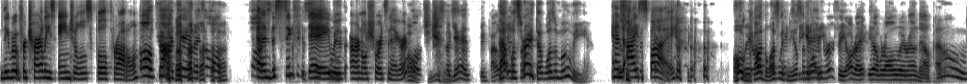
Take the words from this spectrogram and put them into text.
they wrote for Charlie's Angels, Full Throttle, oh God damn it! Oh, fuck, and The Sixth of Day sequels, with Arnold Schwarzenegger, oh Jesus! again, big pile that shit. was right. That was a movie. and I Spy. Oh Wait, God, oh, the Leslie wait, Nielsen Speaking of. Eddie Murphy, all right, yeah, we're all the way around now. Oh,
